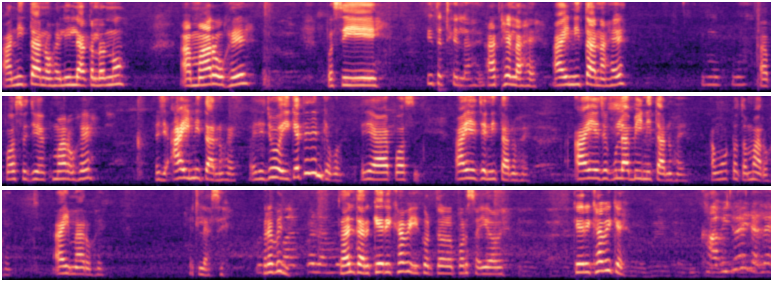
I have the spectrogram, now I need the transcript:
આ નીતાનો હે લીલા કલરનો. આ મારો હે પછી એ તો ઠેલા હે. આ ઠેલા હે આ ઈ નીતાના હે. ઈ મૂકવા. આ પસ જે એક મારો હે હજી આ ઈ નીતાનો હે. હજી જો એ કહેતી હતી ને કે કોઈ હજી આ પસ આ એ જે નીતાનો હે આ એ જે ગુલાબી નીતાનો હે આ મોટો તો મારો હે આ ઈ મારો હે. એટલા છે. બરાબર ને? તો હાલ તારે કેરી ખાવી? એ કરતો પડશે હવે. કેરી ખાવી કે? ખાવી જોઈએ ને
